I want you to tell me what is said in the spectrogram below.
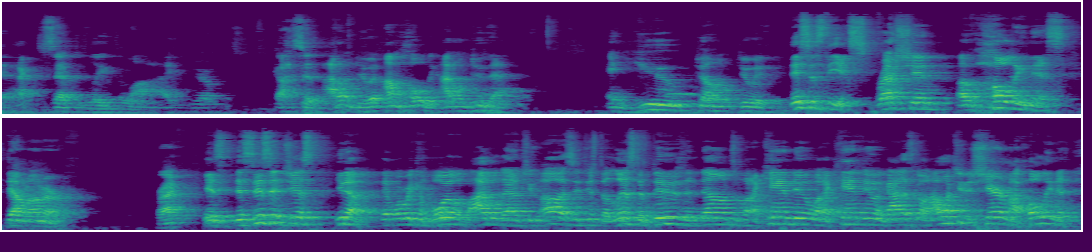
to act deceptively, to lie. God says, I don't do it. I'm holy. I don't do that. And you don't do it. This is the expression of holiness down on earth. Right? It's, this isn't just, you know, that where we can boil the Bible down to, oh, is it just a list of do's and don'ts of what I can do and what I can't do? And God is going, I want you to share my holiness.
